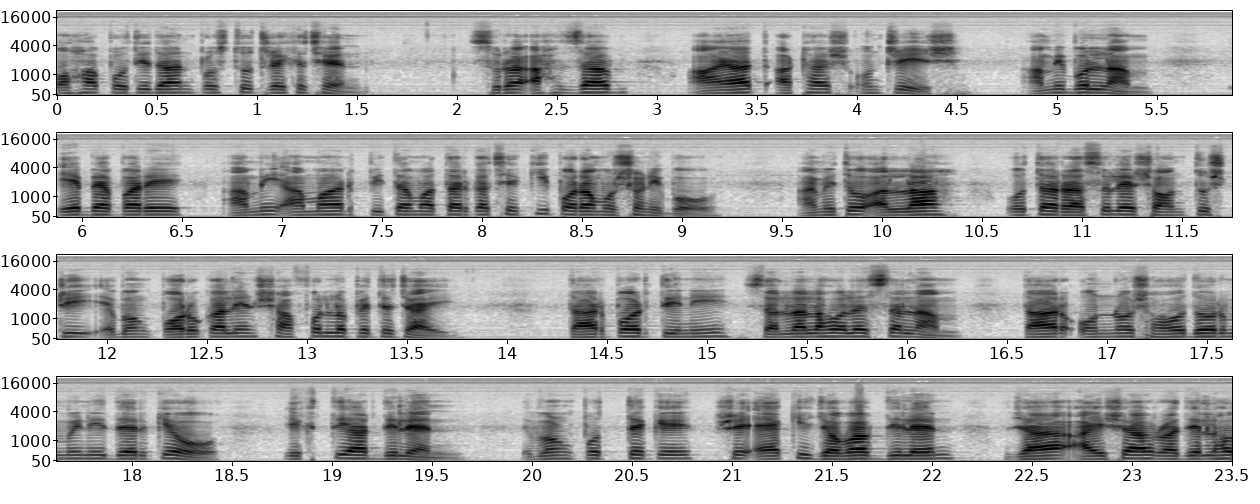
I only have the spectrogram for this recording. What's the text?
মহাপ্রতিদান প্রস্তুত রেখেছেন। সুরা আহজাব, আয়াত আঠাশ, উনত্রিশ। আমি বললাম, এ ব্যাপারে আমি আমার পিতামাতার কাছে কি পরামর্শ নিব? আমি তো আল্লাহ ও তার রাসুলের সন্তুষ্টি এবং পরকালীন সাফল্য পেতে চাই। তারপর তিনি সাল্লাহ আলাইসাল্লাম তার অন্য সহধর্মিনীদেরকেও ইখতিয়ার দিলেন এবং প্রত্যেকে সে একই জবাব দিলেন যা আয়শাহ রাজিল্লাহ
